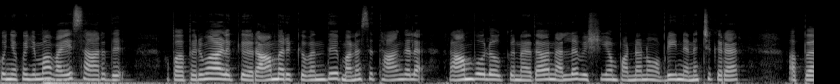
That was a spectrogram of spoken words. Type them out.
கொஞ்சம் கொஞ்சமாக வயசாகுது அப்போ பெருமாளுக்கு ராமருக்கு வந்து மனசு தாங்கலை. ராம்போலோவுக்கு ஏதாவது நல்ல விஷயம் பண்ணணும் அப்படின்னு நினச்சிக்கிறார். அப்போ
